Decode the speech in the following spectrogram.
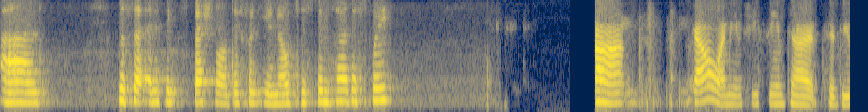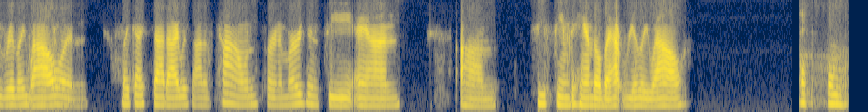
And was there anything special or different you noticed in her this week? Um, no, I mean she seemed to to do really well, and like I said, I was out of town for an emergency, and um, she seemed to handle that really well. Excellent.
